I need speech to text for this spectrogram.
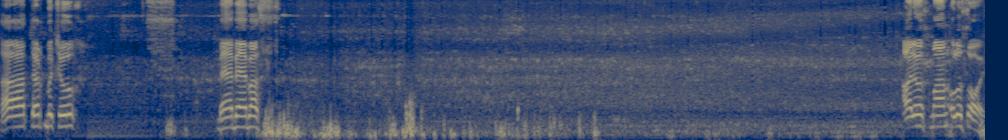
Saat dört buçuk. BB bas. Ali Osman Ulusoy.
